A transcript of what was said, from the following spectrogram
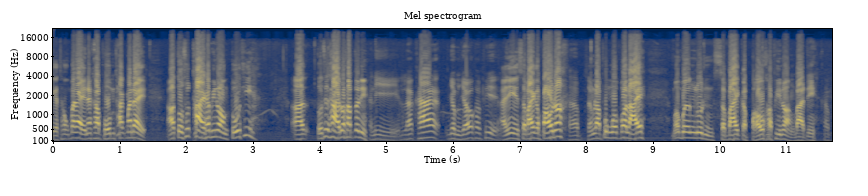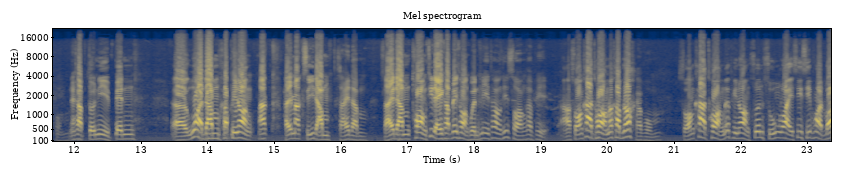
ก็ทักมาได้นะครับ ผมทักมาได้ เอาตัวสุดท้ายครับพี่น้องตัวที่อ่าตัวที่ถ่ายป่ะครับตัวนี้ อันนี้ราคาย่อมเยาครับพี่ อันนี้สบายกระเป๋าเนาะครับสำหรับผู้งบบ่หลายมาเบิงรุ่นสบายกระเป๋าครับพี่น้องบาทนี้ครับผมนะครับ ตัวนี้เป็นเอ่อง้วดำครับพี่น้องมักไผมักสีดำสายดสายดำทองที่ใดครับได้ทองเพิ่นำนี่ทองที่สองครับพี่เอาสองค่าทองเนาะครับเนาะครับผมสองค่าทองเด้อพี่น้องส่วนสูงร้อยสี่สิบฮอดบ่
